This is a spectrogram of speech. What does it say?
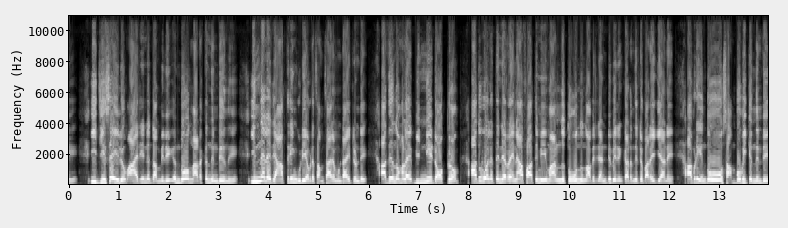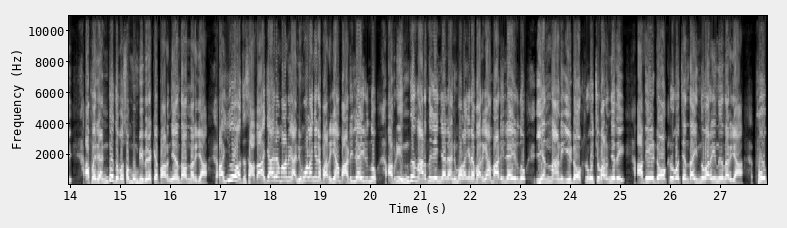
ഈ ജിസയിലും ആര്യനും തമ്മിൽ എന്തോ നടക്കുന്നുണ്ട് എന്ന് ഇന്നലെ രാത്രിയും കൂടി അവിടെ സംസാരം ഉണ്ടായിട്ടുണ്ട്. അത് നമ്മളെ ബിന്നി ഡോക്ടറും അതുപോലെ തന്നെ റെന ഫാത്തിമയുമാണെന്ന് തോന്നുന്നു. അവർ രണ്ടുപേരും കടന്നിട്ട് പറയുകയാണ് അവിടെ എന്തോ സംഭവിക്കുന്നുണ്ട്. അപ്പൊ രണ്ട് ദിവസം മുമ്പ് ഇവരൊക്കെ പറഞ്ഞെന്താണെന്നറിയാം അയ്യോ അത് സദാചാരമാണ്. അനുമോൾ അങ്ങനെ പറയാൻ പാടില്ലായിരുന്നു. അവിടെ എന്ത് നടന്നു കഴിഞ്ഞാൽ അനുമോൾ അങ്ങനെ പറയാൻ പാടില്ലായിരുന്നു എന്നാണ് ഈ ഡോക്ടർ കൊച്ച് പറഞ്ഞത്. അതേ ഡോക്ടർ കൊച്ച് എന്താ ഇന്ന് പറയുന്നതെന്നറിയാം?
